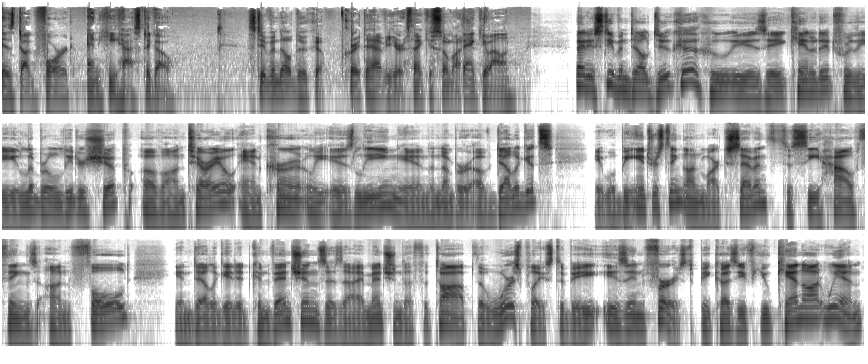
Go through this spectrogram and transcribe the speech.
is Doug Ford, and he has to go. Stephen Del Duca, great to have you here. Thank you so much. Thank you, Alan. That is Stephen Del Duca, who is a candidate for the Liberal leadership of Ontario and currently is leading in the number of delegates. It will be interesting on March 7th to see how things unfold in delegated conventions. As I mentioned at the top, the worst place to be is in first, because if you cannot win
